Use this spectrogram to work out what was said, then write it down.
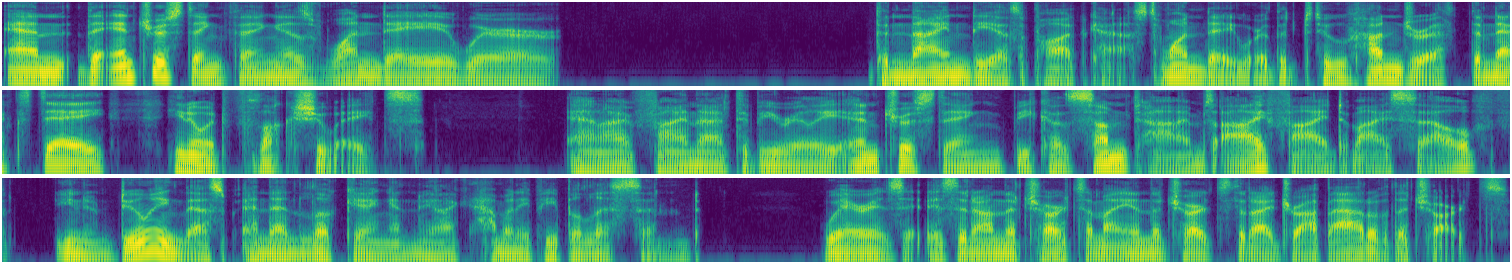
And the interesting thing is, one day we're the 90th podcast, one day we're the 200th, the next day, you know, it fluctuates. And I find that to be really interesting because sometimes I find myself, you know, doing this and then looking and be like, how many people listened? Where is it? Is it on the charts? Am I in the charts? Did I drop out of the charts?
